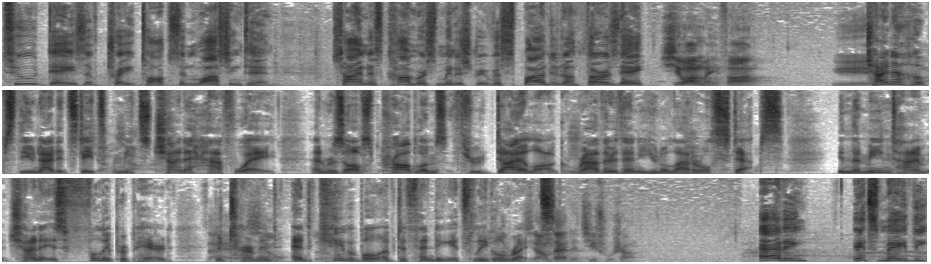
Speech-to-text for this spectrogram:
two days of trade talks in Washington. China's Commerce Ministry responded on Thursday. China hopes the United States meets China halfway and resolves problems through dialogue rather than unilateral steps. In the meantime, China is fully prepared, determined, and capable of defending its legal rights. Adding, it's made the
